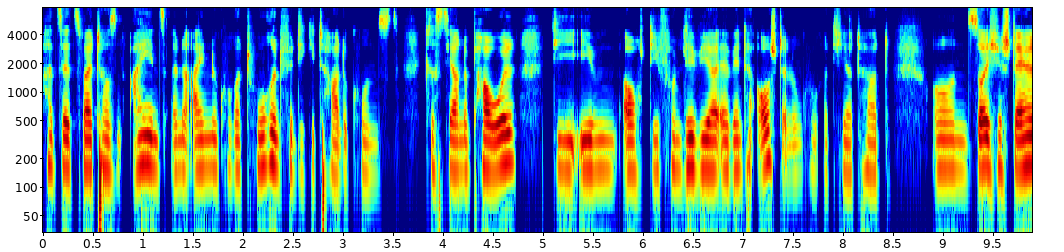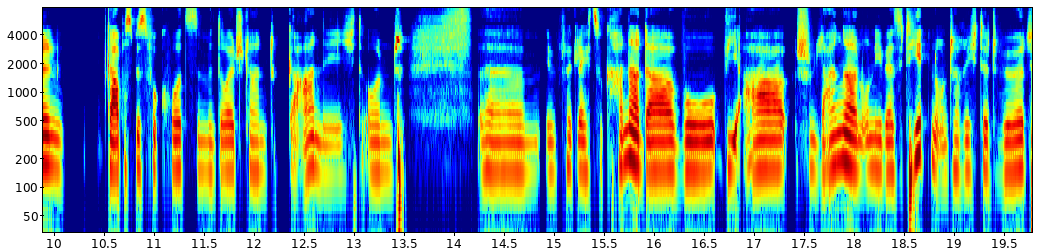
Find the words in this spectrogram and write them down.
hat seit 2001 eine eigene Kuratorin für digitale Kunst, Christiane Paul, die eben auch die von Livia erwähnte Ausstellung kuratiert hat. Und solche Stellen gab es bis vor kurzem in Deutschland gar nicht. Und ähm, im Vergleich zu Kanada, wo VR schon lange an Universitäten unterrichtet wird,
